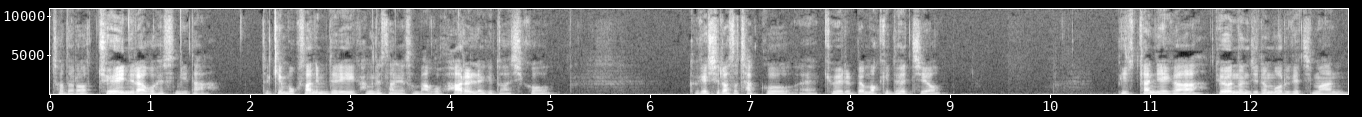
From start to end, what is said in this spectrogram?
저더러 죄인이라고 했습니다. 특히 목사님들이 강대상에서 마구 화를 내기도 하시고 그게 싫어서 자꾸 교회를 빼먹기도 했지요. 비슷한 예가 되었는지는 모르겠지만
